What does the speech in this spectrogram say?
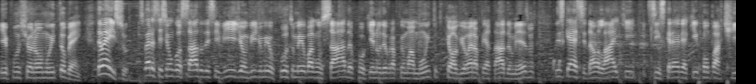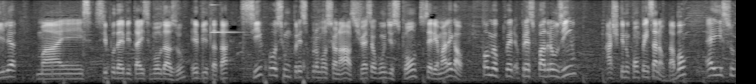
e funcionou muito bem. Então é isso. Espero que vocês tenham gostado desse vídeo. É um vídeo meio curto, meio bagunçado, porque não deu pra filmar muito, porque o avião era apertado mesmo. Não esquece, dá o like, se inscreve aqui, compartilha. Mas se puder evitar esse voo da Azul, evita, tá? Se fosse um preço promocional, se tivesse algum desconto, seria mais legal. Como meu pre- preço padrãozinho, acho que não compensa não, tá bom? É isso,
